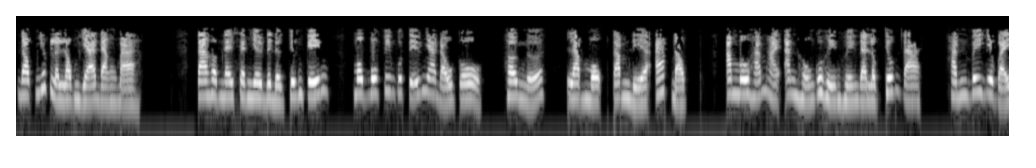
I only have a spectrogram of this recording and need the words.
Độc nhất là lòng dạ đàn bà. Ta hôm nay xem như đã được chứng kiến một bộ phim của tiểu nha đậu cô, hơn nữa là một tâm địa ác độc, âm mưu hãm hại anh hùng của huyện huyện đại lục chúng ta. Hành vi như vậy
